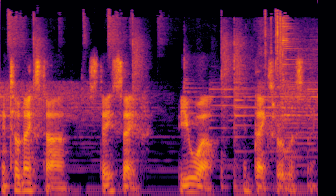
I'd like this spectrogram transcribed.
Until next time, stay safe, be well, and thanks for listening.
